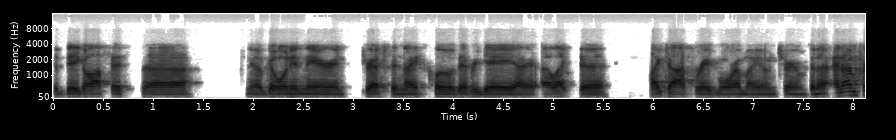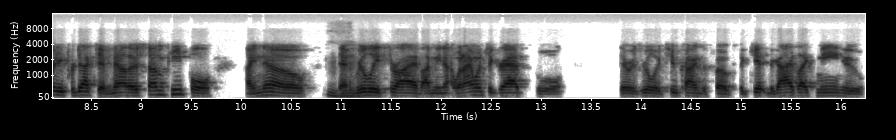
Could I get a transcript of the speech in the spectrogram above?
the big office. Uh, you know, going in there and dressed in nice clothes every day. I, I like to like to operate more on my own terms, and I, and I'm pretty productive. Now, there's some people I know mm-hmm. that really thrive. I mean, when I went to grad school, there was really two kinds of folks: the kid, the guys like me who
